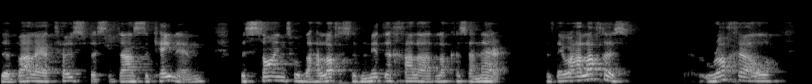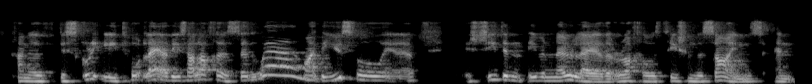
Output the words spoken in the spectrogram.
the Baalei Tosfos, the Zakenim, the signs were the halachas of Niddah Challah Hadlakas Haner, because they were halachas. Rachel kind of discreetly taught Leah these halachas, said, well, it might be useful, you know. She didn't even know Leah that Rachel was teaching the signs, and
